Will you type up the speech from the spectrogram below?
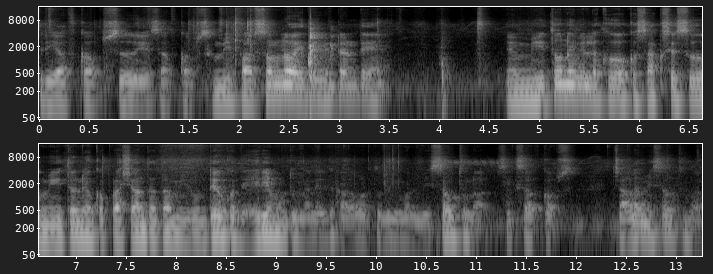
three of cups ace of cups మీ పర్సన్లో అయితే ఏంటంటే మీతోనే వీళ్ళకు ఒక సక్సెస్ మీతోనే ఒక ప్రశాంతత మీరు ఉంటే ఒక ధైర్యం ఉంటుంది అనేది కనబడుతుంది. మిమ్మల్ని మిస్ అవుతున్నారు. సిక్స్ ఆఫ్ కప్స్ చాలా మిస్ అవుతున్నారు.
